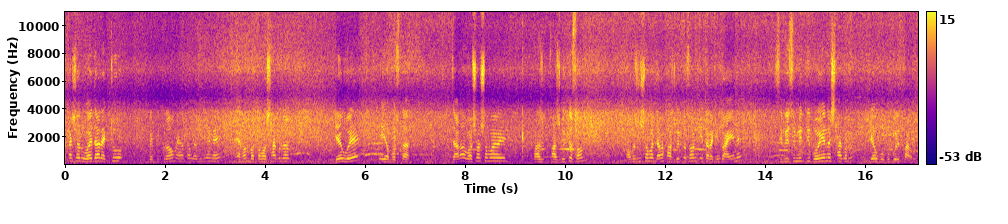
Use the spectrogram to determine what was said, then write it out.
আকাশের ওয়েদার একটু ব্যতিক্রম, এখন লেভেলিয়ে নেই। এখন বর্তমান সাগরের ঢেউয়ে এই অবস্থা। যারা অবসর সময় ফাঁস ফাঁস করতেছন অবসর সময় যারা ফাঁস করতেছন এ তারা কিন্তু আইনে সিবিসি মধ্যে বই এনে সাগর কেউ উপভোগ করতে পারবেন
